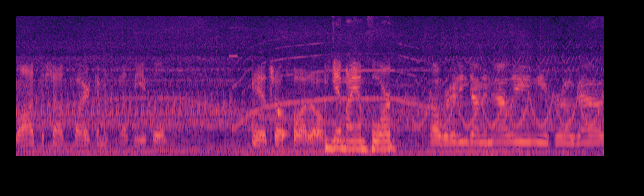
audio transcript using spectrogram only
Lots of shots fired coming from that vehicle. Yeah, shots fired at I'm getting my M4. Oh, we're heading down an alley near Grove Ave,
